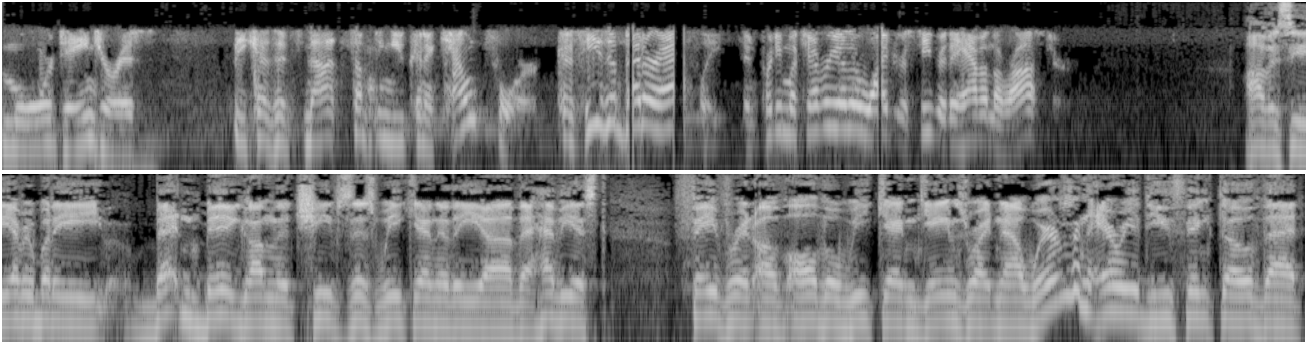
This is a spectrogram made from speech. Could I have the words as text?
more dangerous because it's not something you can account for because he's a better athlete than pretty much every other wide receiver they have on the roster. Obviously, everybody betting big on the Chiefs this weekend. Are the uh, the heaviest favorite of all the weekend games right now. Where's an area do you think though that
